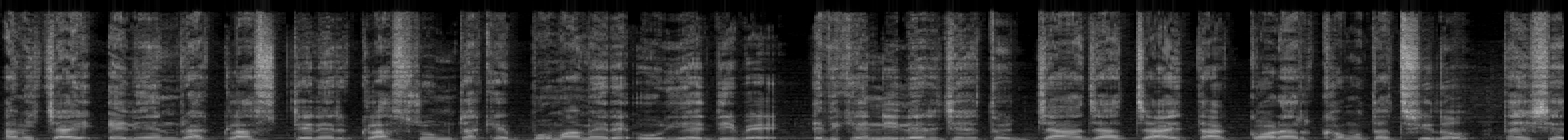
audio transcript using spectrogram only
আমি চাই এলিয়েনরা ক্লাস টেনের ক্লাসরুমটাকে বোমা মেরে উড়িয়ে দিবে। এদিকে নীলের যেহেতু যা যা চায় তা করার ক্ষমতা ছিল, তাই সে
